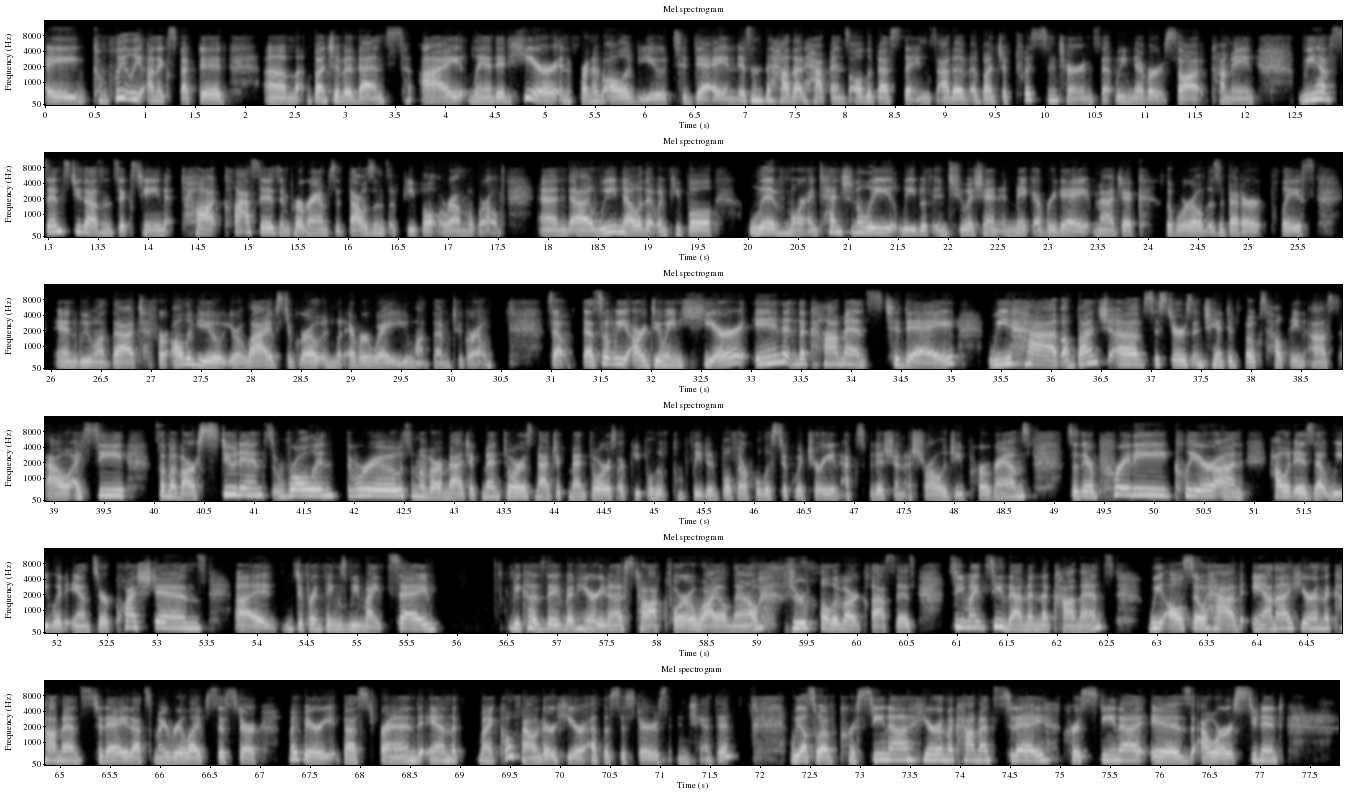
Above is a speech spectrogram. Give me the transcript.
a completely unexpected um, bunch of events, I landed here in front of all of you today. And isn't how that happens? All the best things out of a bunch of twists and turns that we never saw coming. We have since 2016 taught classes and programs to thousands of people around the world. And uh, we know that when people live more intentionally, lead with intuition, and make everyday magic. The world is a better place. And we want that for all of you, your lives to grow in whatever way you want them to grow. So that's what we are doing here. In the comments today, we have a bunch of Sisters Enchanted folks helping us out. I see some of our students rolling through, some of our magic mentors. Magic mentors are people who've completed both our holistic witchery and expedition astrology programs. So they're pretty clear on how it is that we would answer questions, uh, different things we might say. because they've been hearing us talk for a while now through all of our classes. So you might see them in the comments. We also have Anna here in the comments today. That's my real life sister, my very best friend, and the, my co founder here at the Sisters Enchanted. We also have Christina here in the comments today. Christina is our student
